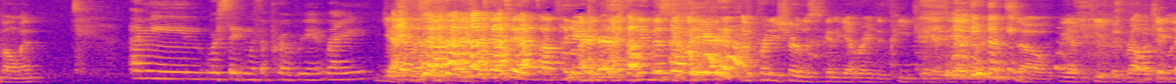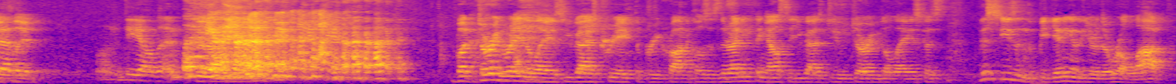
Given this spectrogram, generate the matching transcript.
moment. I mean, we're sticking with appropriate, right? Yeah. we're I was saying- gonna say that's off the I think, air. I think this is, I'm pretty sure this is gonna get rated PG at the end so we have to keep it I'll relatively clean. On DL then. But during rain delays, you guys create the Bree Chronicles. Is there anything else that you guys do during delays? Because this season, the beginning of the year, there were a lot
